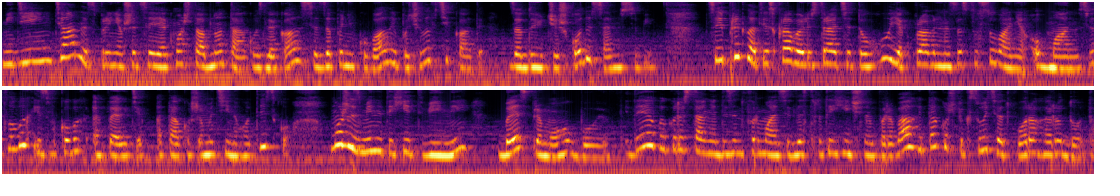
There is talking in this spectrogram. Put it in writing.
Мідіянітяни, сприйнявши це як масштабну атаку, злякалися, запанікували і почали втікати, завдаючи шкоди самі собі. Цей приклад яскрава ілюстрація того, як правильне застосування обману, світлових і звукових ефектів, а також емоційного тиску може змінити хід війни без прямого бою. Ідея використання дезінформації для стратегічної переваги також фіксується у творах Геродота,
